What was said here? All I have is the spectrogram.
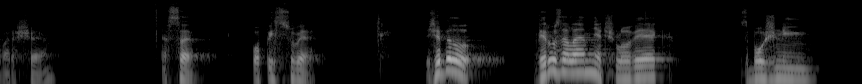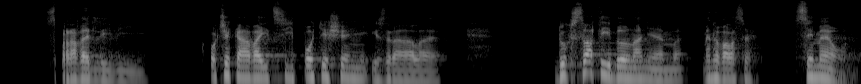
verše se popisuje, že byl v Jeruzalémě člověk zbožný, spravedlivý, očekávající potěšení Izraele. Duch svatý byl na něm, jmenoval se Simeon.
